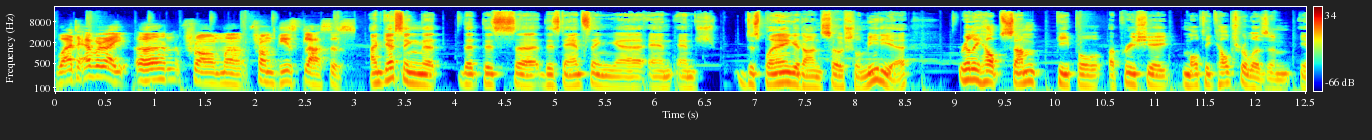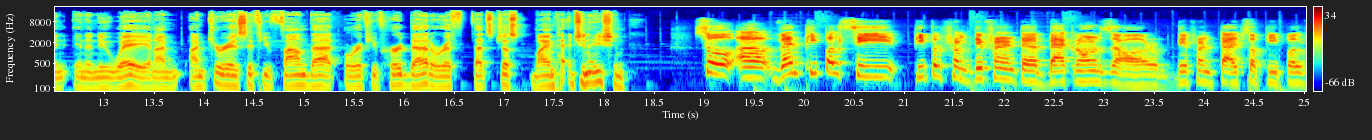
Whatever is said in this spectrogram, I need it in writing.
whatever I earn from uh, from these classes. I'm guessing that that this uh, this dancing uh, and and displaying it on social media really helps some people appreciate multiculturalism in in a new way. And I'm I'm curious if you found that, or if you've heard that, or if that's just my imagination. So uh, when people see people from different uh, backgrounds or different types of people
